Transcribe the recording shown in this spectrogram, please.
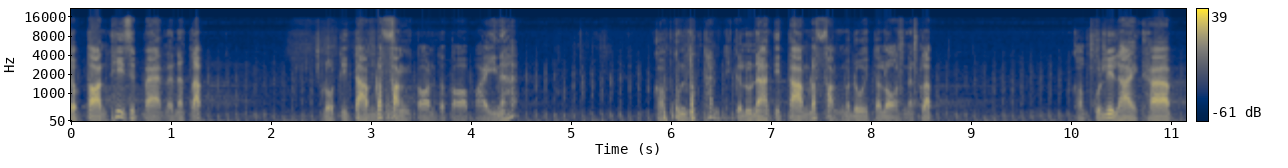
จบตอนที่ 18 แล้วนะครับ ดติดตามรับฟังตอนต่อๆไปนะฮะ ขอบคุณทุกท่านที่กรุณาติดตามรับฟังมาโดยตลอดนะครับ ขอบคุณหลายๆครับ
